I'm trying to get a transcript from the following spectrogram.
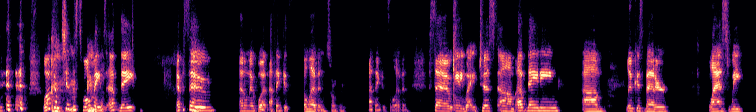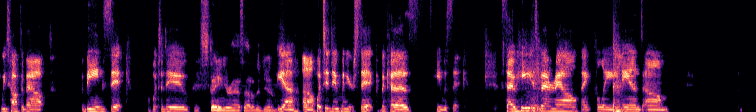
Welcome to the Swole Mates update episode. I don't know what. I think it's 11. Something. I think it's 11. So anyway, just um, updating. Um, Luke is better. Last week we talked about being sick, what to do. And staying your ass out of the gym. Yeah, uh, what to do when you're sick because he was sick. So he is better now, thankfully. And um,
